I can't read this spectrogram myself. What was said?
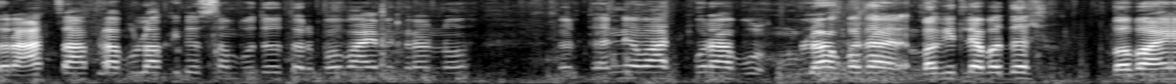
तर आजचा आपला ब्लॉग इथे संपवतो तर बाय मित्रांनो. तर धन्यवाद पुरा ब्लॉग बघितल्याबद्दल. बाय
